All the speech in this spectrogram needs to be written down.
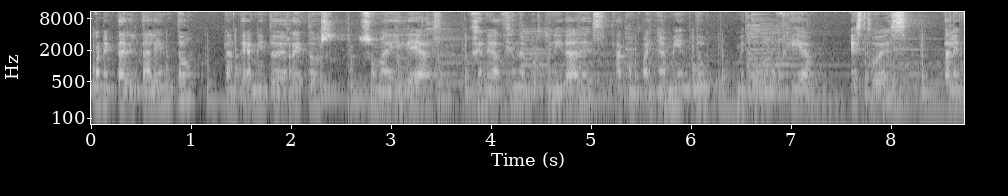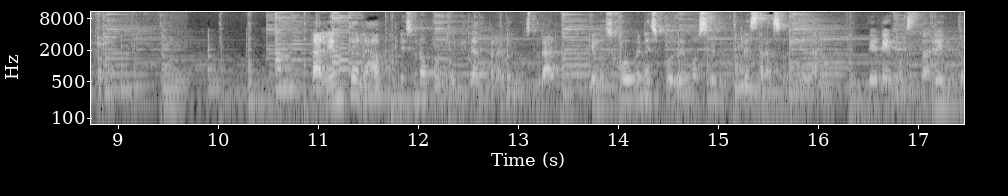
Conectar el talento, planteamiento de retos, suma de ideas, generación de oportunidades, acompañamiento, metodología... Esto es Talento Lab. Talento Lab es una oportunidad para demostrar que los jóvenes podemos ser útiles a la sociedad. Tenemos talento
